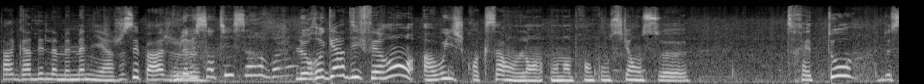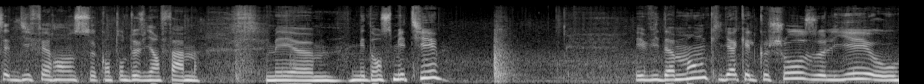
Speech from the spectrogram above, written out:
pas regarder de la même manière. Je sais pas. Je... Vous l'avez senti ça vraiment? Le regard différent, ah oui, je crois que ça, on, en prend conscience euh, très tôt de cette différence quand on devient femme. Mais, euh, mais dans ce métier, évidemment qu'il y a quelque chose lié au...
